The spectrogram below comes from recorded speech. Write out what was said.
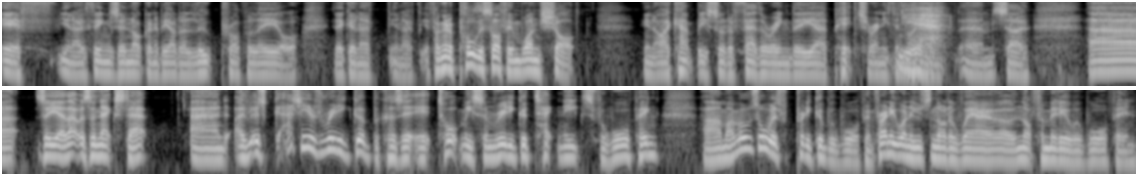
if, you know, things are not going to be able to loop properly or they're going to, you know, if I'm going to pull this off in one shot, you know, I can't be sort of feathering the uh, pitch or anything Yeah. like that. Um, so, uh, so yeah, that was the next step. And it was actually it was really good because it, it taught me some really good techniques for warping. Um, I was always pretty good with warping. For anyone who's not aware or not familiar with warping,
